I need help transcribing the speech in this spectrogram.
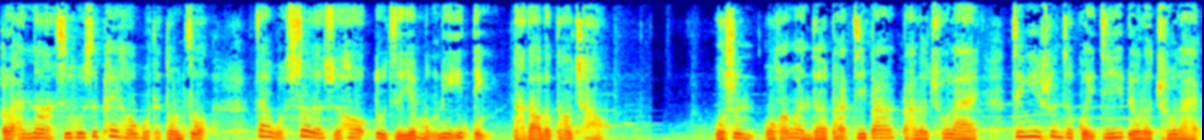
而安娜似乎是配合我的动作，在我射的时候，肚子也猛力一顶，达到了高潮。我顺，我缓缓地把鸡巴拔了出来，精液顺着轨迹流了出来。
